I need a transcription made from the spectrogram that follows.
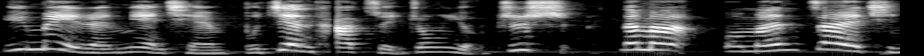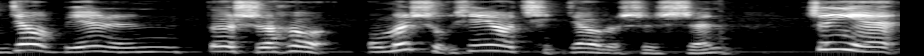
愚昧人面前，不见他嘴中有知识。”那么我们在请教别人的时候，我们首先要请教的是神。箴言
